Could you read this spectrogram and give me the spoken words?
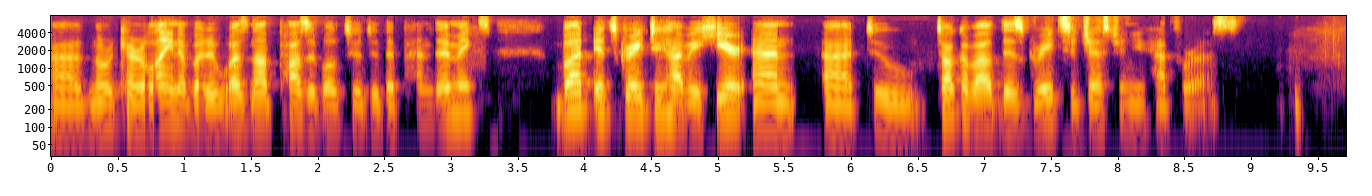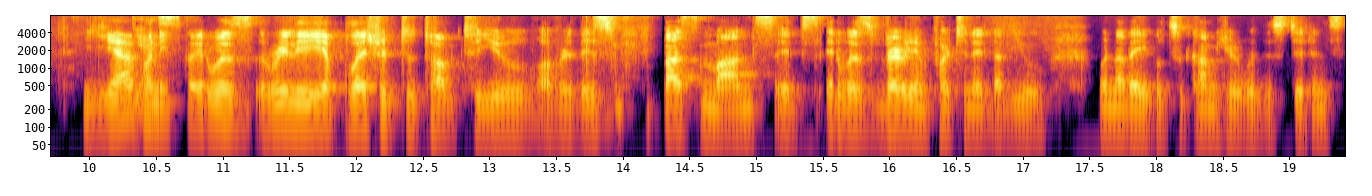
uh, North Carolina, but it was not possible due to the pandemics. But it's great to have you here and uh, to talk about this great suggestion you had for us. Yeah, yes. Juanito, it was really a pleasure to talk to you over these past months. It's it was very unfortunate that you were not able to come here with the students.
